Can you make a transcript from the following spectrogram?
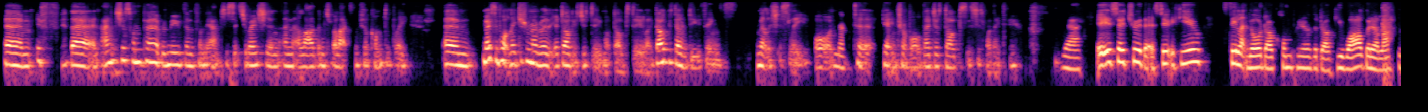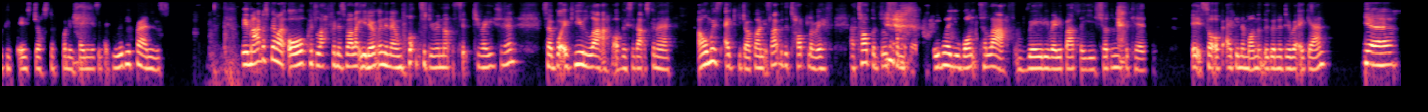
Um, if they're an anxious humper, remove them from the anxious situation and allow them to relax and feel comfortably. Um, most importantly, just remember that your dog is just doing what dogs do. Like dogs don't do things maliciously or no. to get in trouble. They're just dogs. It's just what they do. Yeah, it is so true that if you see like your dog humping another dog, you are going to laugh because it's just a funny thing, isn't it? with your friends, we might just be like awkward laughing as well. Like you don't really know what to do in that situation. So, but if you laugh, obviously that's gonna almost egg your dog on. It's like with a toddler. If a toddler does something, even though you want to laugh really, really badly, you shouldn't because it's sort of egging them on that they're going to do it again. Yeah.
